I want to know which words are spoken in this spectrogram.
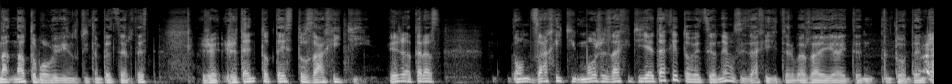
na, na to bol vyvinutý ten PCR test, že, že tento test to zachytí. Vieš, a teraz on zachytí, môže zachytiť aj takéto veci, on nemusí zachytiť treba aj, aj ten, tento, tento,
